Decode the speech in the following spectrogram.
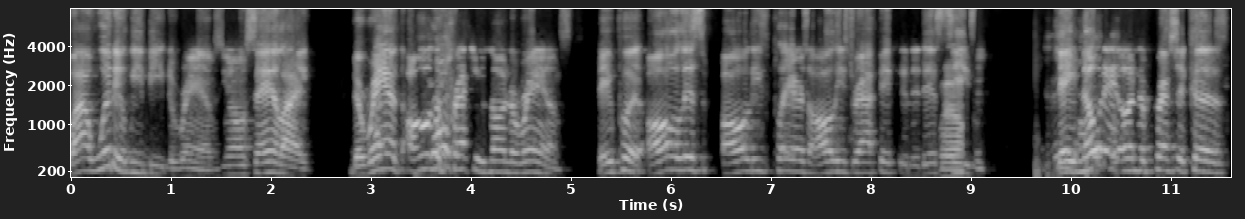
why wouldn't we beat the Rams? You know what I'm saying? Like the Rams, all the Right. pressures on the Rams. They put all this, all these players, all these draft picks into this Well. season. They know they're under pressure because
